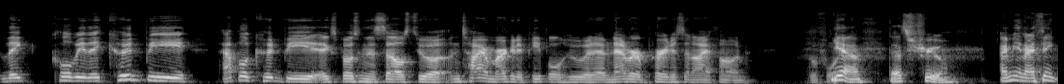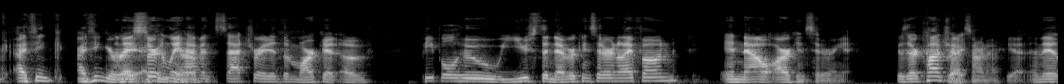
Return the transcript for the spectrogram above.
they Colby they could be Apple could be exposing themselves to an entire market of people who would have never purchased an iPhone before. Yeah, that's true. I mean, I think I think I think you're And right. They certainly haven't saturated the market of people who used to never consider an iPhone and now are considering it because their contracts aren't up yet, and they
